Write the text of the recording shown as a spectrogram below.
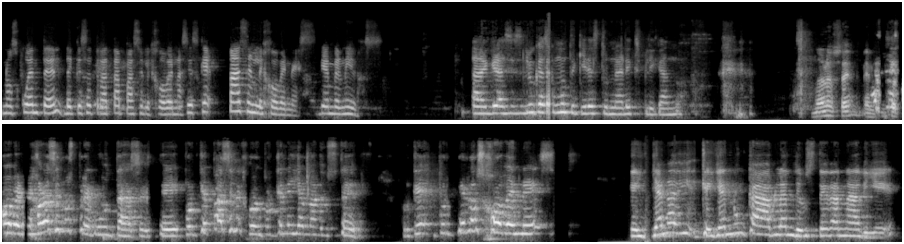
nos cuenten de qué se trata Pásele Joven. Así es que pásenle jóvenes. Bienvenidos. Ah, gracias. Lucas, ¿cómo te quieres turnar explicando? No lo sé. Joven, mejor hacemos preguntas. Este, ¿Por qué Pásele Joven? ¿Por qué le llaman a usted? ¿Por qué, ¿Por qué los jóvenes que ya, nadie, que ya nunca hablan de usted a nadie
